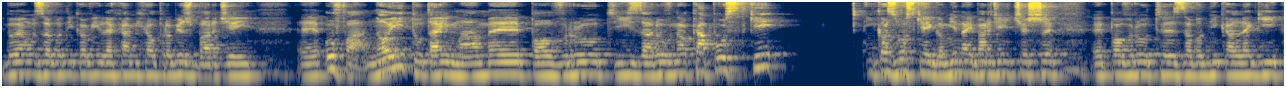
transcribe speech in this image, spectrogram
byłemu zawodnikowi Lecha Michał Probierz bardziej e, ufa. No i tutaj mamy powrót i zarówno Kapustki i Kozłowskiego. Mnie najbardziej cieszy e, powrót e, zawodnika Legii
